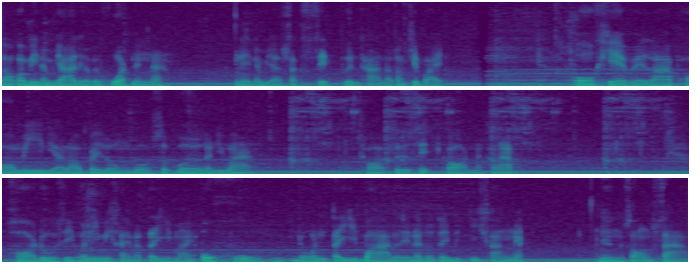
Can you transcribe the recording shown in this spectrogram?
เราก็มีน้ำยาเหลือไว้ขวดหนึ่งนะ นี่น้ำยาศักดิ์สิทธิ์พื้นฐานเราต้องเก็บไว้ โอเคเวลาพอมีเดี๋ยวเราไปลง World Server กันดีกว่า ขอซื้อสิทธิ์ก่อนนะครับ ขอดูซิวันนี้มีใครมาตีไหมโอ้โหโดนตีบานเลยนะ โดนตีไปกี่ครั้งเนี่ยหนึ่งสองสาม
